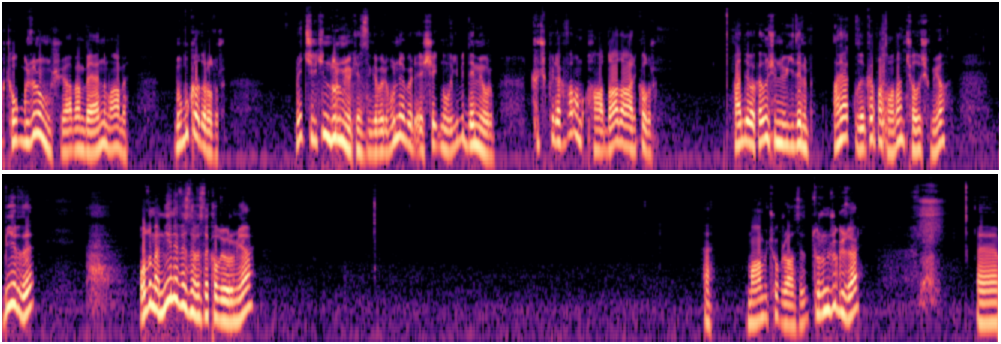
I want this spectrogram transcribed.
bu çok güzel olmuş ya. Ben beğendim abi. Bu bu kadar olur. Ve çirkin durmuyor kesinlikle böyle. Bu ne böyle eşek nalı gibi demiyorum. Küçük plaka falan ha, daha da harika olur. Hadi bakalım şimdi bir gidelim. Ayaklığı kapatmadan çalışmıyor. Bir de Oğlum ben niye nefes nefese kalıyorum ya? Heh, mavi çok rahatsız edici. Turuncu güzel. Ee,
